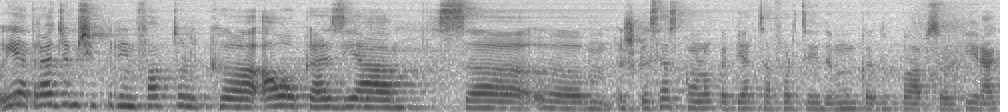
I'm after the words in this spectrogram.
îi atragem și prin faptul că au ocazia să își găsească un loc pe piața forței de muncă după absolvirea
